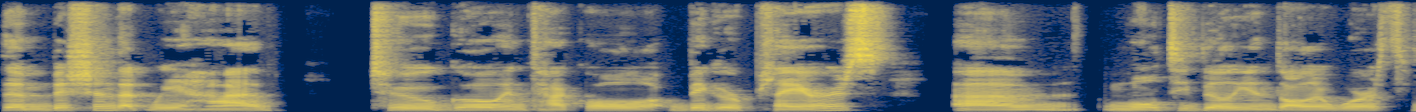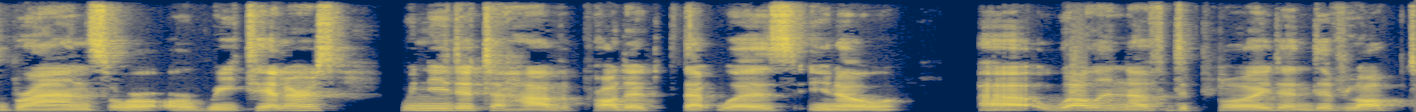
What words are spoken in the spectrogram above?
the ambition that we have to go and tackle bigger players, um, multi-billion dollar worth brands or, or, retailers, we needed to have a product that was, you know, uh, well enough deployed and developed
